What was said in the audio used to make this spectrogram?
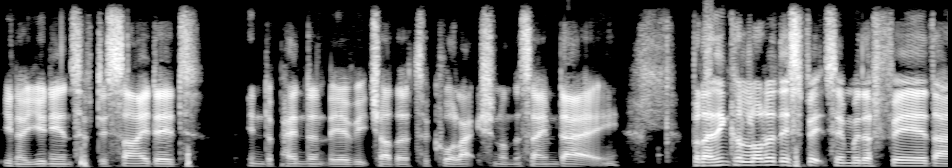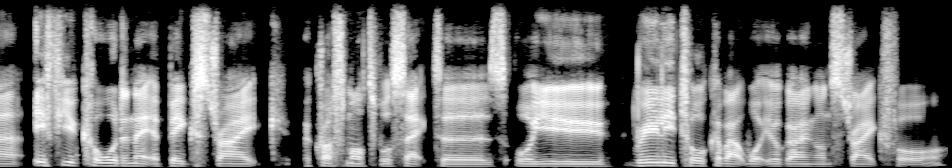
you know unions have decided independently of each other to call action on the same day. But I think a lot of this fits in with a fear that if you coordinate a big strike across multiple sectors or you really talk about what you're going on strike for,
